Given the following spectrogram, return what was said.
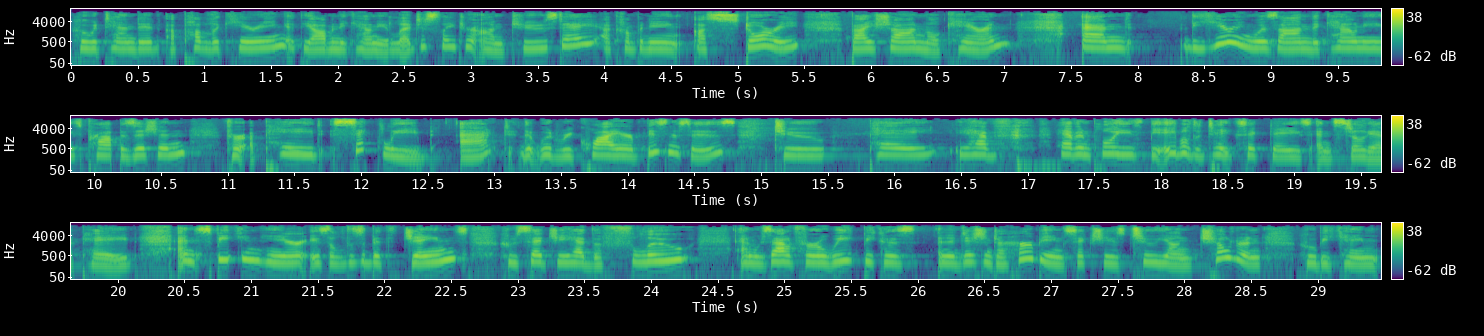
who attended a public hearing at the Albany County Legislature on Tuesday, accompanying a story by Sean Mulkerrin. And the hearing was on the county's proposition for a paid sick leave act that would require businesses to pay have have employees be able to take sick days and still get paid. And speaking here is Elizabeth James, who said she had the flu and was out for a week because in addition to her being sick, she has two young children who became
